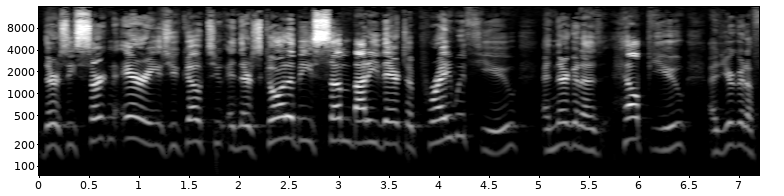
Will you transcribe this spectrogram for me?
There's these certain areas you go to, and there's going to be somebody there to pray with you, and they're going to help you, and you're going to,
